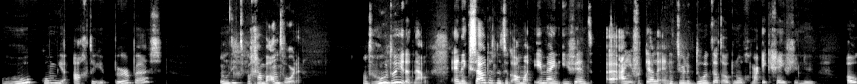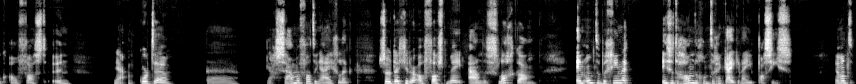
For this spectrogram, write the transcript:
hoe kom je achter je purpose? Om die te gaan beantwoorden. Want hoe doe je dat nou? En ik zou dat natuurlijk allemaal in mijn event uh, aan je vertellen. En natuurlijk doe ik dat ook nog, maar ik geef je nu ook alvast een, ja, een korte uh, ja, samenvatting eigenlijk. Zodat je er alvast mee aan de slag kan. En om te beginnen is het handig om te gaan kijken naar je passies. Want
